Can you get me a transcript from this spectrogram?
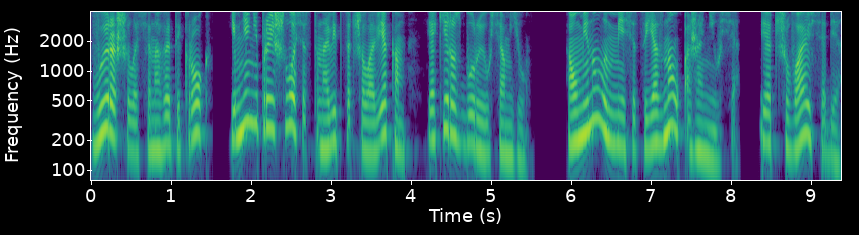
вырашылася на гэты крок і мне не прыйшлося станавіцца чалавекам, які разбурыў сям'ю. А ў мінулым месяцы я зноў ажаніўся і адчуваю сябе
